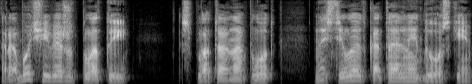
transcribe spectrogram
Рабочие вяжут плоты. С плота на плот настилают катальные доски.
